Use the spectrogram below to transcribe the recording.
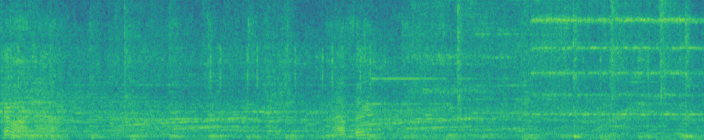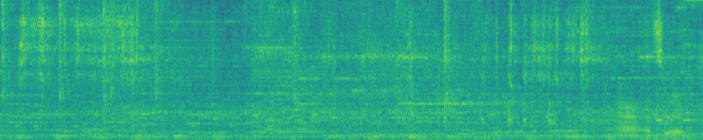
Come on now. Nothing? Alright, that's it.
